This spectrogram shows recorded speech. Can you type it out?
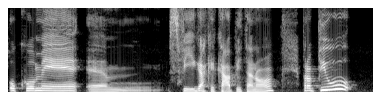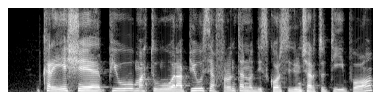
o come ehm, sfiga che capita, no? Però più cresce, più matura, più si affrontano discorsi di un certo tipo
